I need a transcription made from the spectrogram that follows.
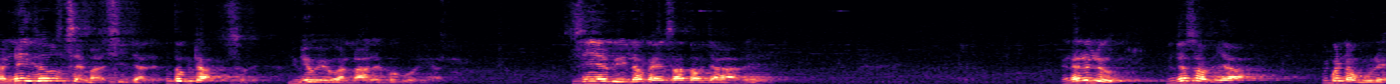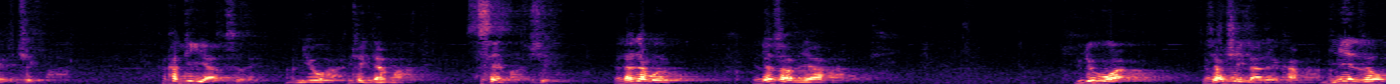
အနေဆုံးဆက်မှာရှိကြတဲ့သုဒ္ဓဆိုတဲ့မျိုးရိုးကလာတဲ့ပုဂ္ဂိုလ်တွေဟာဆင်းရဲပြီးလောကီစားတော့ကြရတယ်အဲ့ဒါလို့မြတ်စွာဘုရားပွင့်တော်မူတဲ့အချိန်မှာခတ္တိယဆိုတဲ့အမျိုးဟာထိတ်တန်းမှာ ဆက်မှာရှိဒါကြောင့်မို့မြတ်စွာဘုရားလူဘဝရောက်ရှိလာတဲ့အခါမှာအမြင့်ဆုံး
